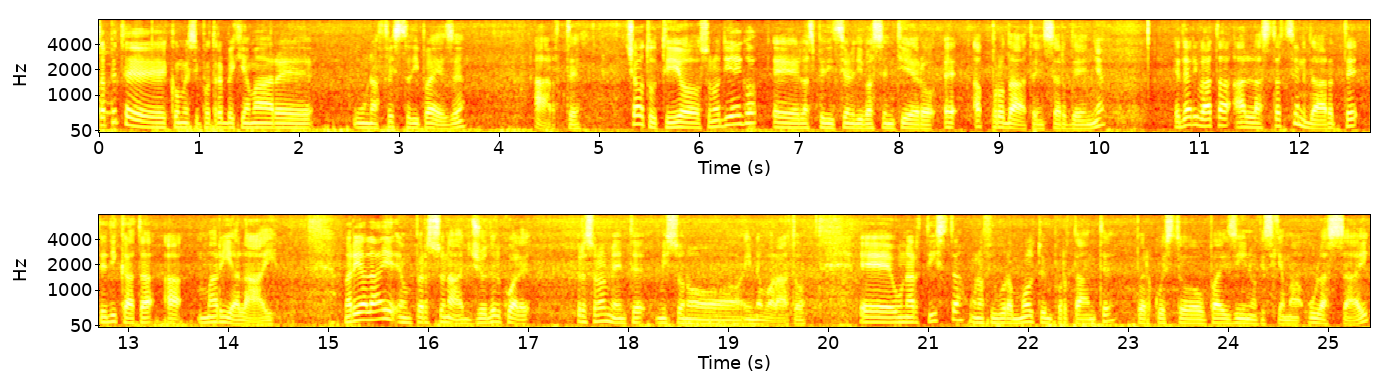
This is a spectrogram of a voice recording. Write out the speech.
Sapete come si potrebbe chiamare una festa di paese? Arte. Ciao a tutti, io sono Diego e la spedizione di Vassentiero è approdata in Sardegna ed è arrivata alla stazione d'arte dedicata a Maria Lai. Maria Lai è un personaggio del quale personalmente mi sono innamorato. È un artista, una figura molto importante per questo paesino che si chiama Ulassai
